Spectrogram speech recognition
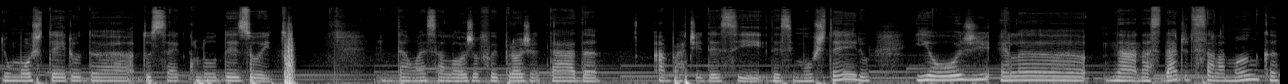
de um mosteiro da, do século XVIII. Então, essa loja foi projetada a partir desse, desse mosteiro e hoje ela, na, na cidade de Salamanca,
